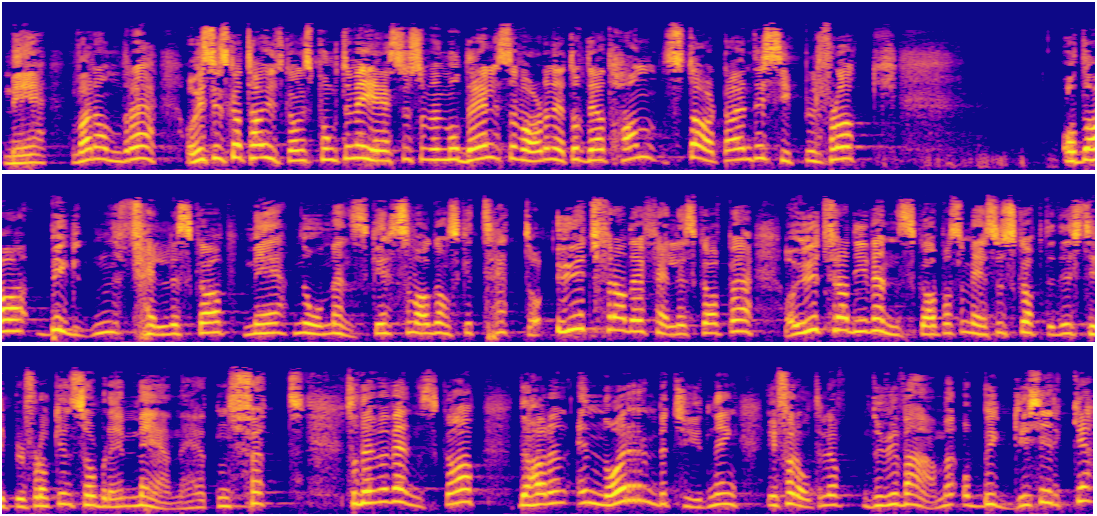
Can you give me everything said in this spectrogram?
med hverandre. Og Hvis vi skal ta utgangspunktet med Jesus som en modell, så var det nettopp det at han starta en disippelflokk og da bygde han fellesskap med noen mennesker som var ganske tett. Og ut fra det fellesskapet og ut fra de vennskapene som Jesus skapte i disippelflokken, så ble menigheten født. Så det med vennskap det har en enorm betydning i forhold til at du vil være med og bygge kirke.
